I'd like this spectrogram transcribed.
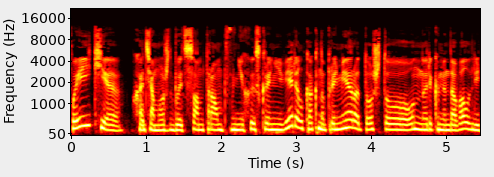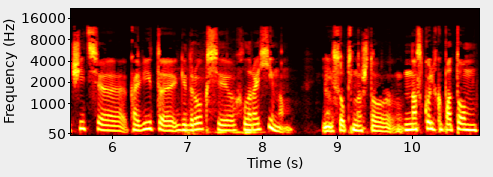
фейки, хотя, может быть, сам Трамп в них искренне верил, как, например, то, что он рекомендовал лечить э, ковид гидроксихлорохином. И, собственно, что, насколько потом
